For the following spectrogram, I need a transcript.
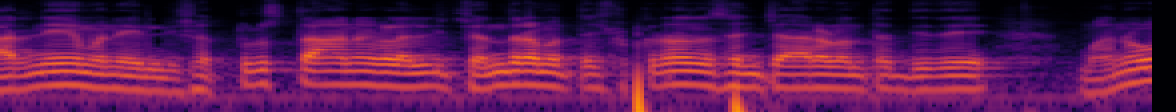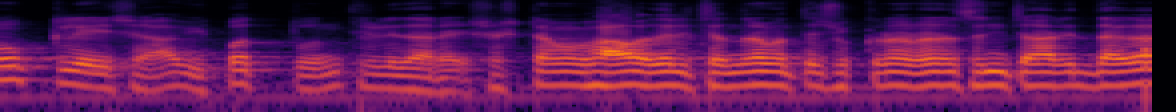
ಆರನೇ ಮನೆಯಲ್ಲಿ ಶತ್ರು ಸ್ಥಾನಗಳಲ್ಲಿ ಚಂದ್ರ ಮತ್ತು ಶುಕ್ರನ ಸಂಚಾರವುಳ್ಳಂಥದ್ದಿದೆ ಮನೋಕ್ಲೇಶ ವಿಪತ್ತು ಅಂತ ಹೇಳಿದ್ದಾರೆ. ಷಷ್ಠಮ ಭಾವದಲ್ಲಿ ಚಂದ್ರ ಮತ್ತು ಶುಕ್ರನ ಸಂಚಾರ ಇದ್ದಾಗ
